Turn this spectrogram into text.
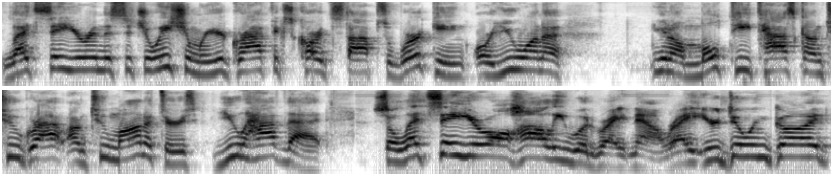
let's say you're in the situation where your graphics card stops working or you want to, you know, multitask on two gra- on two monitors, you have that. So let's say you're all Hollywood right now, right? You're doing good.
